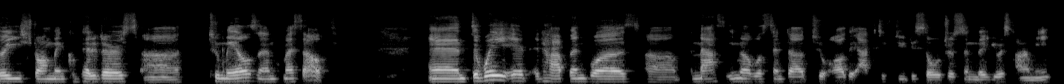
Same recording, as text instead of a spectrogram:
strongman competitors, uh, two males and myself. And the way it, it happened was um, a mass email was sent out to all the active duty soldiers in the US Army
